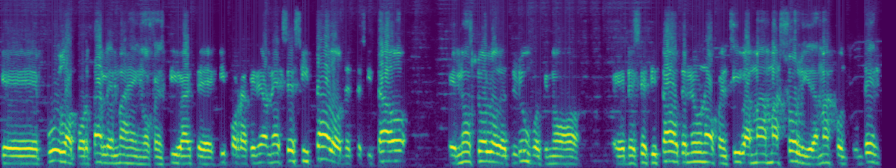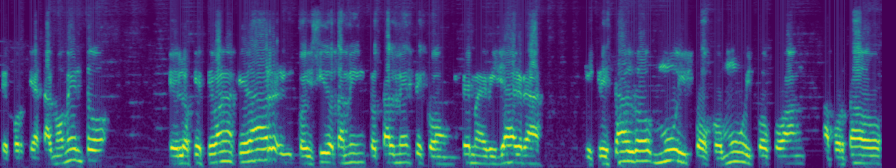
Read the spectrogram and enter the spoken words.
que pudo aportarle más en ofensiva a este equipo refinero necesitado, necesitado eh, no solo de triunfo, sino eh, necesitado tener una ofensiva más, más sólida, más contundente, porque hasta el momento eh, los que se van a quedar, coincido también totalmente con el tema de Villagra y Cristaldo, muy poco, muy poco han aportado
